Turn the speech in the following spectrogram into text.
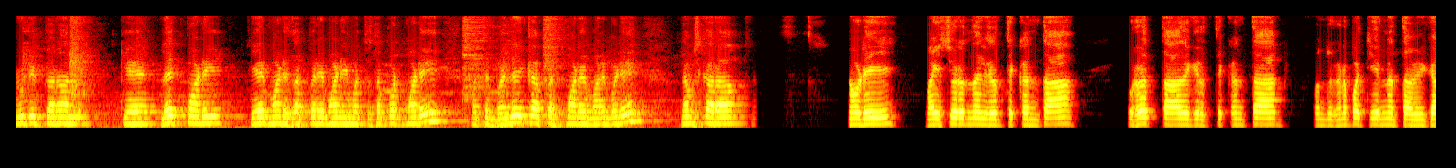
ಯೂಟ್ಯೂಬ್ ಚಾನಲ್ಗೆ ಲೈಕ್ ಮಾಡಿ ಶೇರ್ ಮಾಡಿ ಸಬ್ಸ್ಕ್ರೈಬ್ ಮಾಡಿ ಮತ್ತು ಸಪೋರ್ಟ್ ಮಾಡಿ ಮತ್ತು ಬೆಲ್ಲೈಕ ಪ್ರೆಸ್ ಮಾಡಿ ಮರಿಬೇಡಿ. ನಮಸ್ಕಾರ. ನೋಡಿ ಮೈಸೂರಿನಲ್ಲಿರತಕ್ಕಂಥ ಬೃಹತ್ತಾಗಿರತಕ್ಕಂಥ ಒಂದು ಗಣಪತಿಯನ್ನು ತಾವೀಗ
